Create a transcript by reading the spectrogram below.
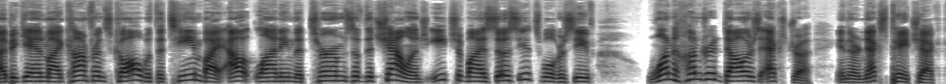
I began my conference call with the team by outlining the terms of the challenge. Each of my associates will receive $100 extra in their next paycheck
